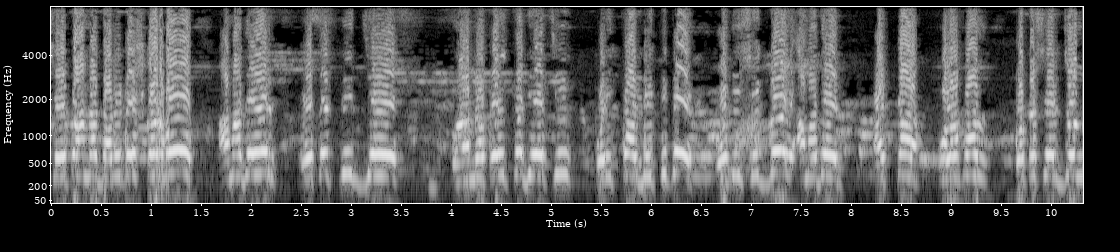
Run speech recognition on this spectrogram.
সেহেতু আমরা দাবি পেশ করব, আমাদের এসএসসির যে, আমরা পরীক্ষা দিয়েছি পরীক্ষার ভিত্তিতে অতি শীঘ্রই আমাদের একটা ফলাফল প্রকাশের জন্য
